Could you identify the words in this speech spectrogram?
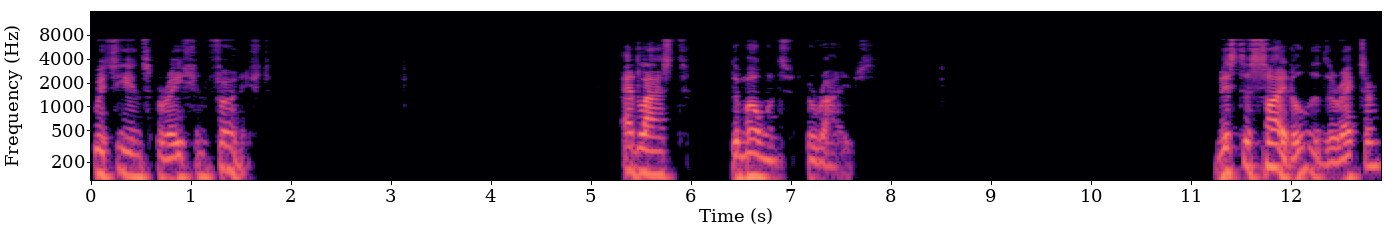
which the inspiration furnished. At last, the moment arrives. Mr. Seidl, the director,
